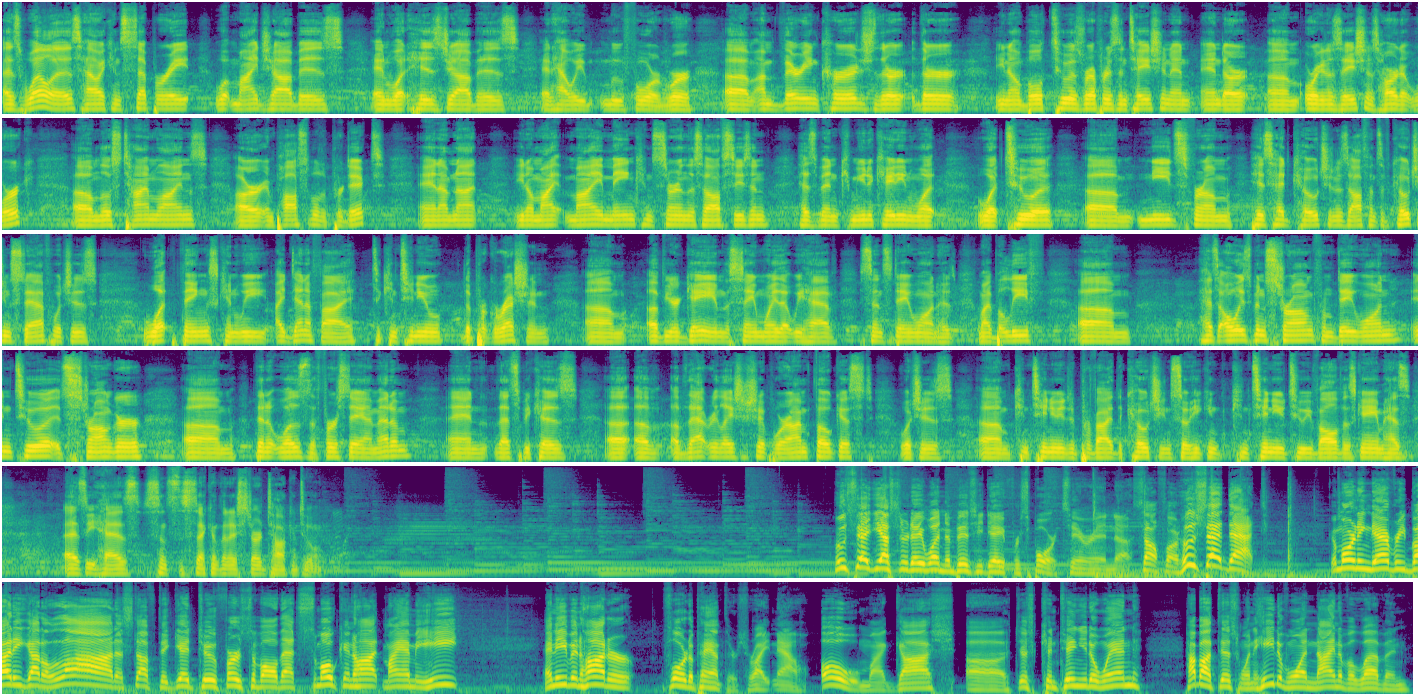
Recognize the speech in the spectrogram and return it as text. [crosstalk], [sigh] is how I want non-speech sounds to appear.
as well as how I can separate what my job is and what his job is and how we move forward. We're um, I'm very encouraged. They're they're you know both to his representation and and our um, organization is hard at work. Um, those timelines are impossible to predict, and I'm not. You know, my my main concern this offseason has been communicating what what Tua um, needs from his head coach and his offensive coaching staff, which is what things can we identify to continue the progression um, of your game the same way that we have since day one. My belief um, has always been strong from day one in Tua. It's stronger um, than it was the first day I met him. And that's because uh, of, of that relationship where I'm focused, which is um, continuing to provide the coaching so he can continue to evolve his game as, as he has since the second that I started talking to him. Who said yesterday wasn't a busy day for sports here in uh, South Florida? Who said that? Good morning to everybody. Got a lot of stuff to get to. First of all, that smoking hot Miami Heat and even hotter Florida Panthers right now. Oh my gosh. Uh, just continue to win. How about this one? Heat have won 9 of 11.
